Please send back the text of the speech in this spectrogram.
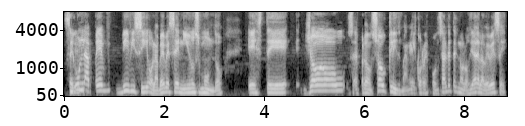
Según la BBC o la BBC News Mundo, este Joe, perdón, Joe Klinsman, el corresponsal de tecnología de la BBC,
